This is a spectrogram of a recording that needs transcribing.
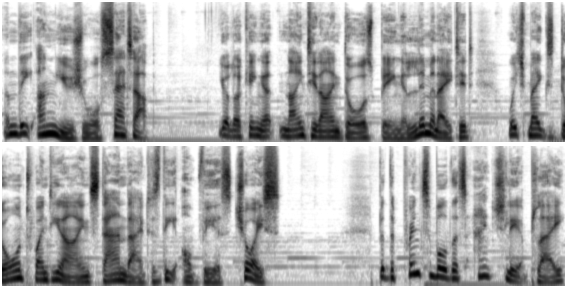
and the unusual setup. You're looking at 99 doors being eliminated, which makes door 29 stand out as the obvious choice. But the principle that's actually at play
